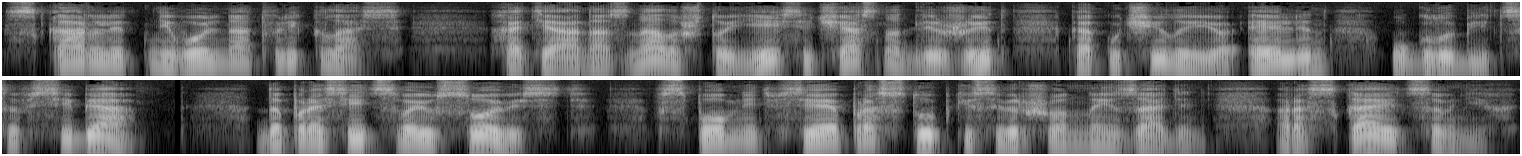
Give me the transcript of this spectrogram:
Скарлетт невольно отвлеклась, хотя она знала, что ей сейчас надлежит, как учила ее Эллен, углубиться в себя, допросить свою совесть, вспомнить все проступки, совершенные за день, раскаяться в них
